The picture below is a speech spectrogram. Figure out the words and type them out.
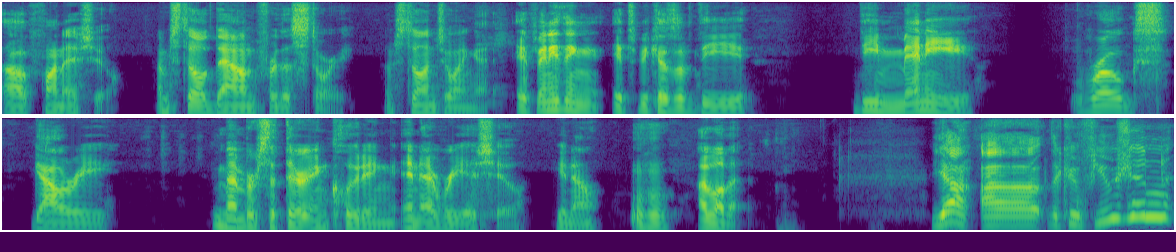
a fun issue. I'm still down for this story. I'm still enjoying it. If anything, it's because of the the many rogues gallery members that they're including in every issue. You know, Mhm. I love it. Yeah, uh, the confusion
